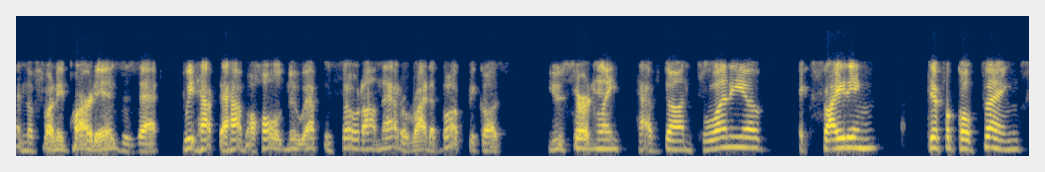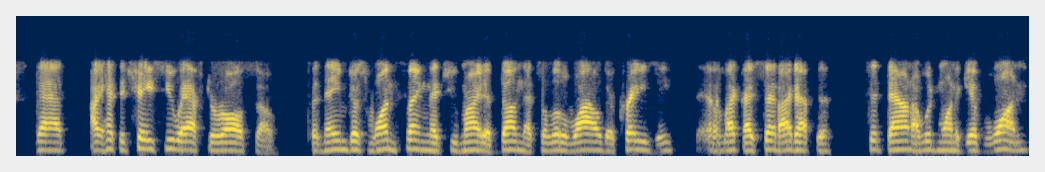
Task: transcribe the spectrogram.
And the funny part is is that we'd have to have a whole new episode on that or write a book because you certainly have done plenty of exciting, difficult things that I had to chase you after also. To name just one thing that you might have done that's a little wild or crazy, uh, like I said, I'd have to sit down. I wouldn't want to give one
